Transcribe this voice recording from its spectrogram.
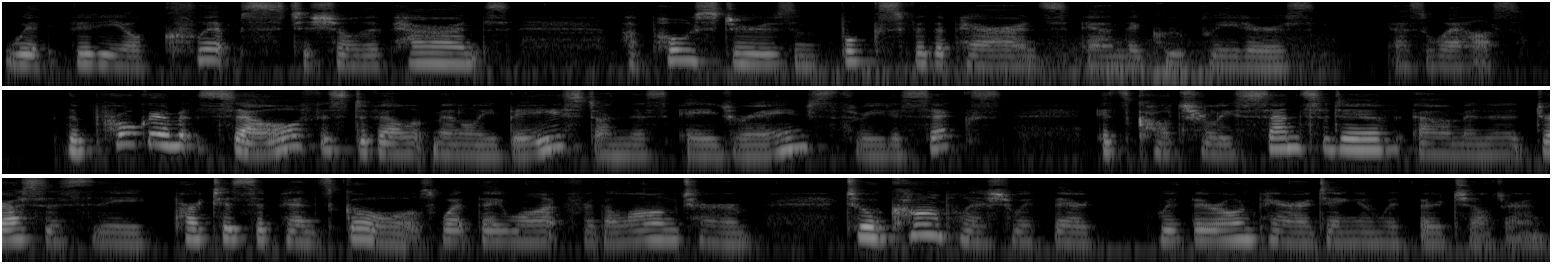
with video clips to show the parents, uh, posters and books for the parents and the group leaders as well. The program itself is developmentally based on this age range, three to six. It's culturally sensitive um, and it addresses the participants' goals, what they want for the long term to accomplish with their with their own parenting and with their children.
